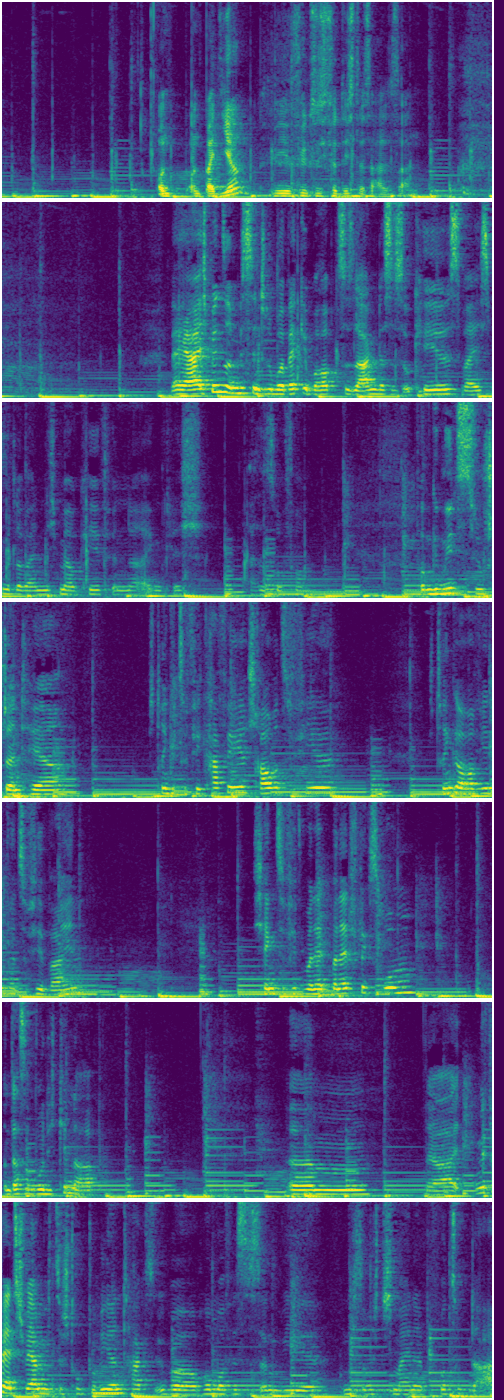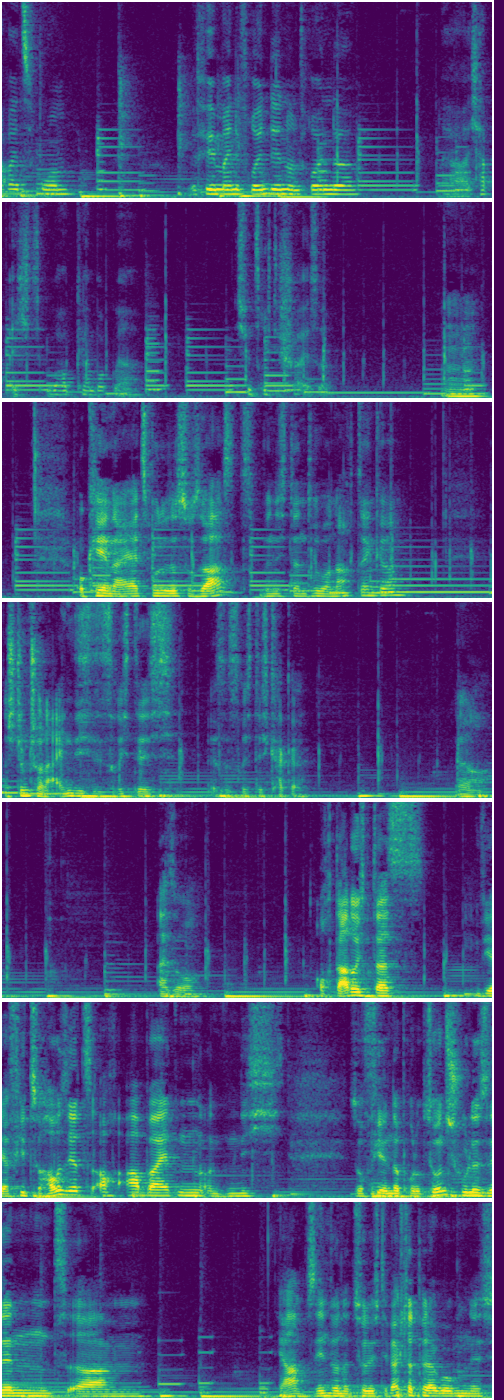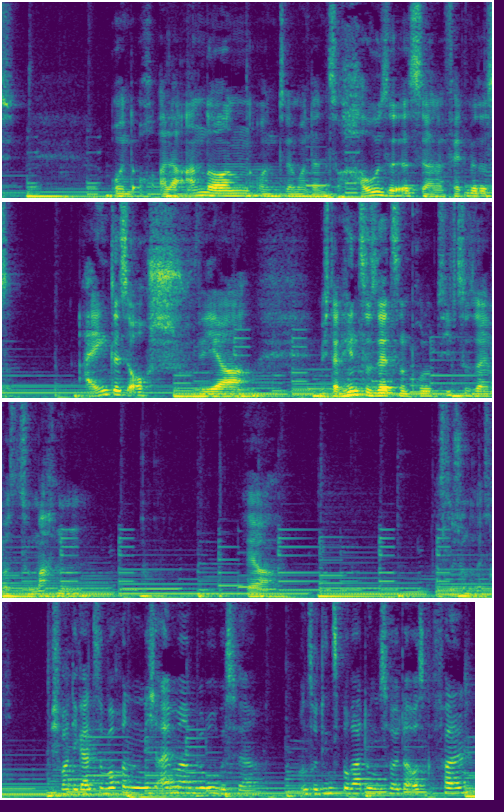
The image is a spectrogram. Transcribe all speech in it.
Und, und bei dir? Wie fühlt sich für dich das alles an? Naja, ich bin so ein bisschen drüber weg, überhaupt zu sagen, dass es okay ist, weil ich es mittlerweile nicht mehr okay finde, eigentlich. Also so vom, vom Gemütszustand her. Ich trinke zu viel Kaffee, ich rauche zu viel. Ich trinke auch auf jeden Fall zu viel Wein. Ich hänge zu viel bei Net- bei Netflix rum. Und das, obwohl ich Kinder habe. Ähm, ja, mir fällt es schwer, mich zu strukturieren tagsüber. Homeoffice ist irgendwie nicht so richtig meine bevorzugte Arbeitsform. Mir fehlen meine Freundinnen und Freunde. Ja, ich habe echt überhaupt keinen Bock mehr. Ich find's richtig scheiße. Mhm. Okay, naja, jetzt wo du das so sagst, wenn ich dann drüber nachdenke, das stimmt schon, eigentlich ist es richtig, ist es richtig kacke. Ja. Also, auch dadurch, dass wir viel zu Hause jetzt auch arbeiten und nicht so viel in der Produktionsschule sind, ähm, ja, sehen wir natürlich die Werkstattpädagogen nicht und auch alle anderen. Und wenn man dann zu Hause ist, ja, dann fällt mir das eigentlich auch schwer, mich dann hinzusetzen und produktiv zu sein, was zu machen. Ja. Hast du schon recht. Ich war die ganze Woche nicht einmal im Büro bisher. Unsere Dienstberatung ist heute ausgefallen.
